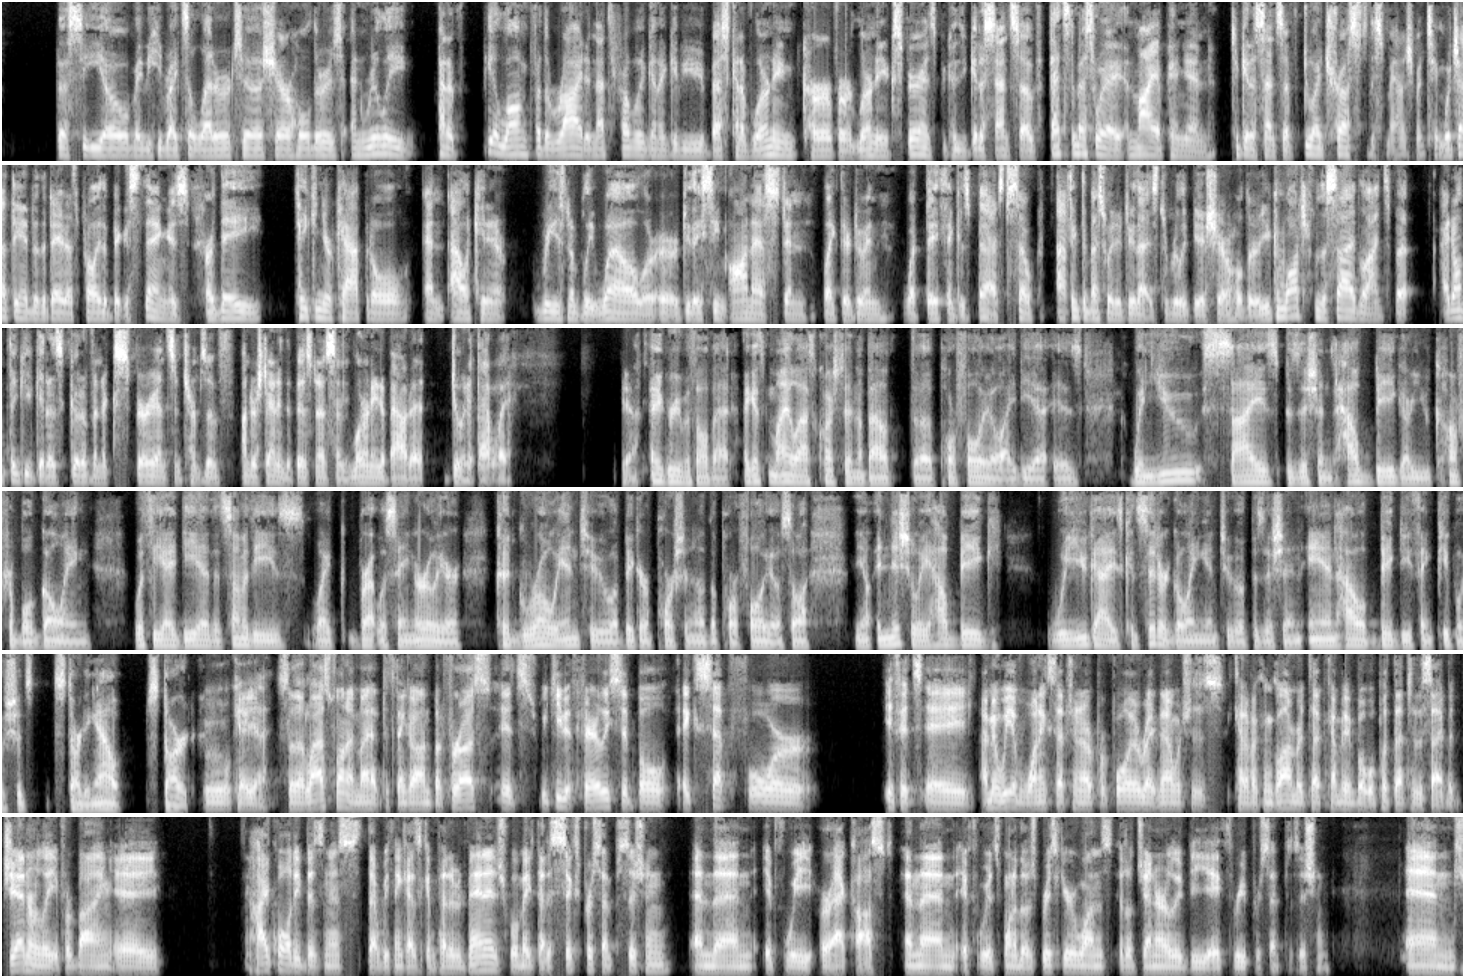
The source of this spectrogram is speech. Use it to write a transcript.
the CEO, maybe he writes a letter to shareholders and really kind of be along for the ride. And that's probably going to give you your best kind of learning curve or learning experience because you get a sense of that's the best way, in my opinion, to get a sense of do I trust this management team? Which at the end of the day, that's probably the biggest thing is are they taking your capital and allocating it reasonably well or, or, do they seem honest and like they're doing what they think is best so i think the best way to do that is to really be a shareholder you can watch from the sidelines but I don't think you get as good of an experience in terms of understanding the business and learning about it, doing it that way. Yeah, I agree with all that. I guess my last question about the portfolio idea is when you size positions, how big are you comfortable going with the idea that some of these, like Brett was saying earlier, could grow into a bigger portion of the portfolio? So, you know, initially, how big will you guys consider going into a position and how big do you think people should starting out start Ooh, okay yeah so the last one i might have to think on but for us it's we keep it fairly simple except for if it's a i mean we have one exception in our portfolio right now which is kind of a conglomerate type company but we'll put that to the side but generally if we're buying a high quality business that we think has a competitive advantage, we'll make that a 6% position. And then if we are at cost, and then if it's one of those riskier ones, it'll generally be a 3% position. And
